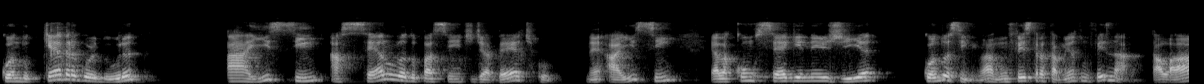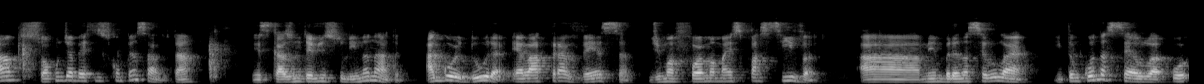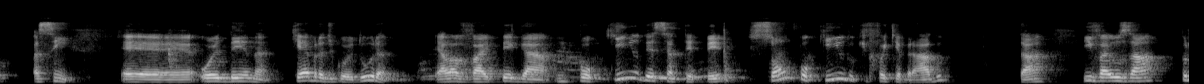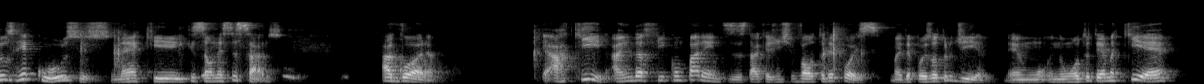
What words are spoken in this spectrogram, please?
Quando quebra a gordura, aí sim a célula do paciente diabético, né, aí sim ela consegue energia quando assim, ah, não fez tratamento, não fez nada, tá lá só com diabetes descompensado, tá? Nesse caso não teve insulina, nada. A gordura, ela atravessa de uma forma mais passiva a membrana celular. Então, quando a célula, assim, é, ordena quebra de gordura, ela vai pegar um pouquinho desse ATP, só um pouquinho do que foi quebrado, tá? E vai usar para os recursos, né, que, que são necessários. Agora, aqui ainda fica um parênteses, tá? Que a gente volta depois, mas depois outro dia, é um, num outro tema que é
